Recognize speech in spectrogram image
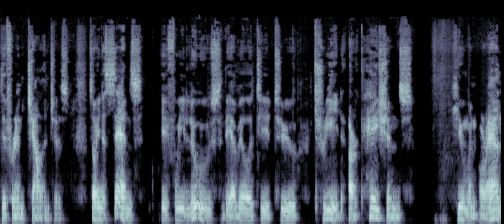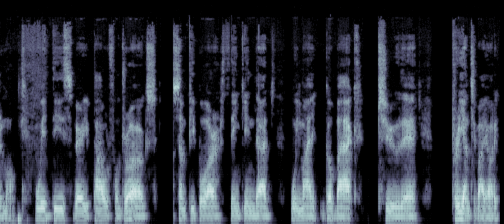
different challenges. So in a sense, if we lose the ability to treat our patients, human or animal, with these very powerful drugs, some people are thinking that we might go back to the pre antibiotic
